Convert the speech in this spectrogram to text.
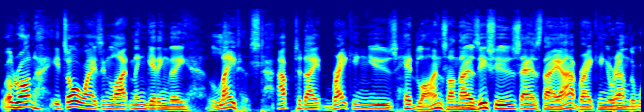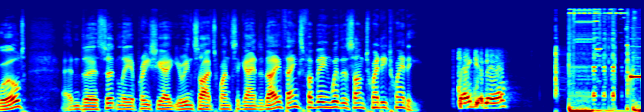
Well, Ron, it's always enlightening getting the latest, up to date breaking news headlines on those issues as they are breaking around the world. And uh, certainly appreciate your insights once again today. Thanks for being with us on 2020. Thank you, Neil.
